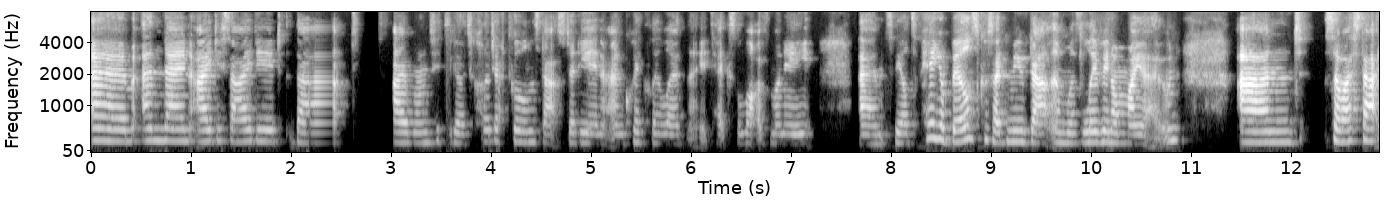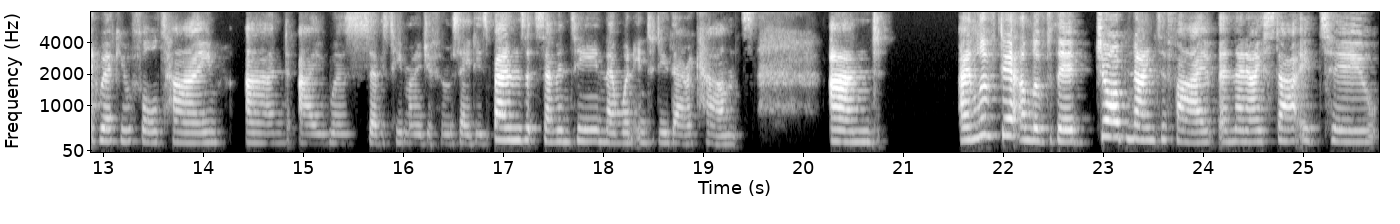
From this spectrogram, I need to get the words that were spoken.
Um, and then I decided that I wanted to go to college after school and start studying and quickly learned that it takes a lot of money um, to be able to pay your bills because I'd moved out and was living on my own. And so I started working full time and I was service team manager for Mercedes Benz at 17, then went in to do their accounts. And I loved it. I loved the job nine to five. And then I started to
